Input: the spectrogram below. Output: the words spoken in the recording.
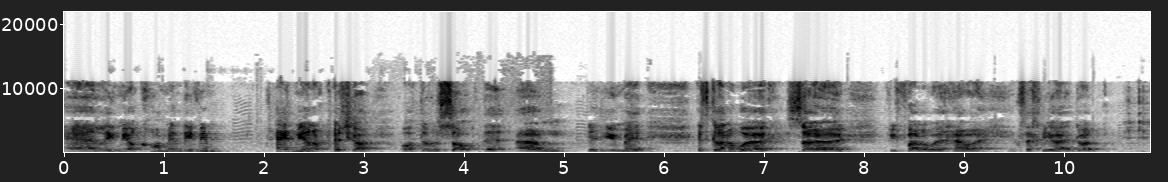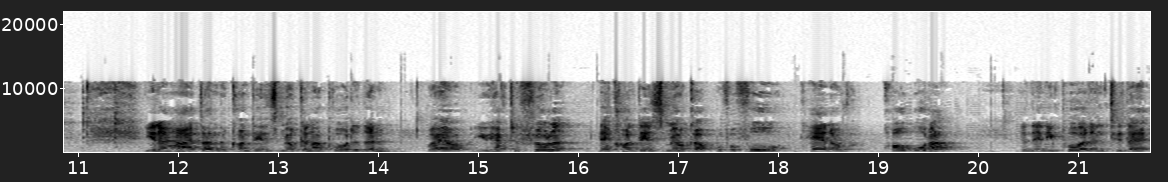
and leave me a comment. Leave him, tag me on a picture of the result that um, that you made. It's gonna work. So if you follow it how I, exactly how I do it. You know how I done the condensed milk and I poured it in? Well, you have to fill it, that condensed milk up with a full can of cold water and then you pour it into that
